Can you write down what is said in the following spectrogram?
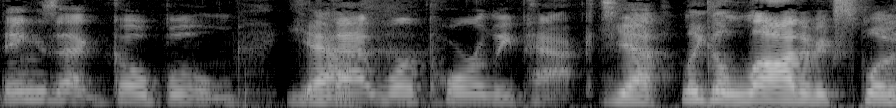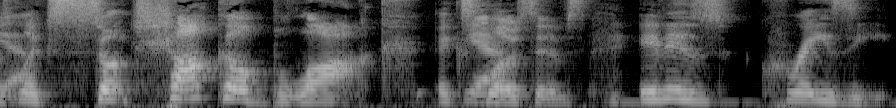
Things that go boom. Yeah. That were poorly packed. Yeah, like a lot of explosives, Yeah. like so chock a block explosives. It is crazy.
